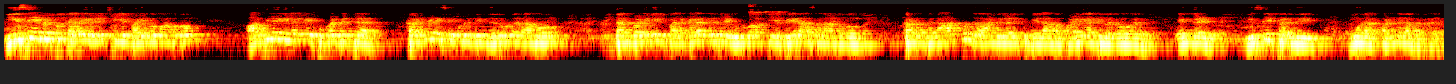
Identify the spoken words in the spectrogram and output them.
இசையமைப்பு கலை எழுச்சியின் வடிவமாகவும் அகில இலங்கை புகழ்பெற்ற கண்ணன் இசைக்குழுவின் நிறுவனராகவும் தன் வழியில் பல கலைஞர்களை உருவாக்கிய பேராசனாகவும் கடந்த நாற்பது ஆண்டுகளுக்கு மேலாக பணியாற்றி வருபவர் எங்கள் இசைப்பரதி மூனா கண்ணன் அவர்கள்.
